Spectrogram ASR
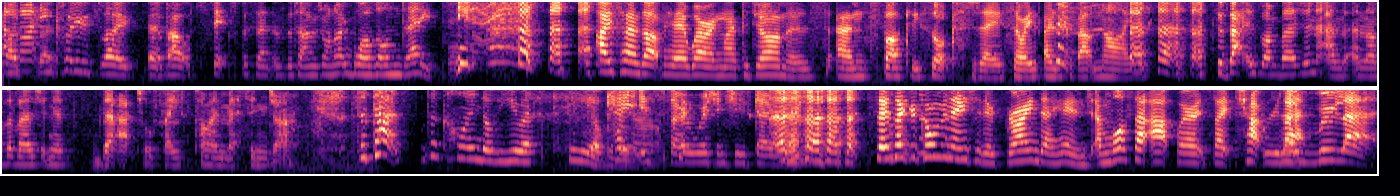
and that includes like about 6% of the times when I was on dates. I turned up here wearing my pajamas and sparkly socks today, so I, I look about nine. So that is one version, and another version is the actual FaceTime messenger. So that's the kind of USP of Kate is app. so wishing she's going. So it's like a combination of Grindr, Hinge, and what's that app where it's like chat roulette? like roulette.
